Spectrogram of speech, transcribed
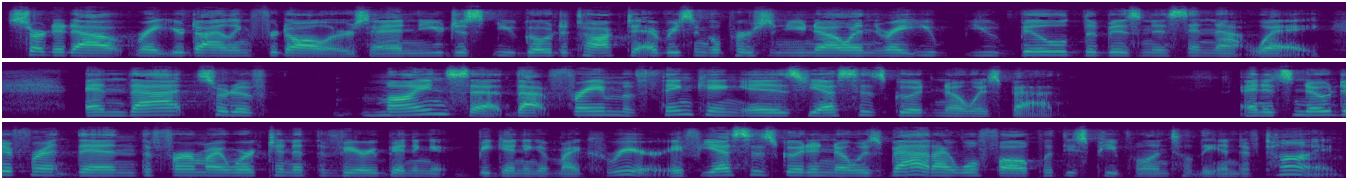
started out, right? You're dialing for dollars and you just, you go to talk to every single person you know and, right? You, you build the business in that way. And that sort of mindset, that frame of thinking is yes is good, no is bad. And it's no different than the firm I worked in at the very beginning of my career. If yes is good and no is bad, I will follow up with these people until the end of time.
